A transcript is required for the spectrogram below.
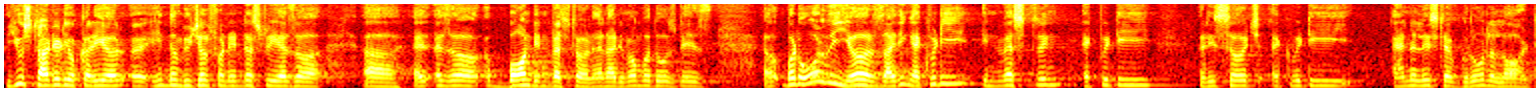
You started your career uh, in the mutual fund industry as a, uh, as a bond investor, and I remember those days. Uh, but over the years, I think equity investing, equity research, equity analysts have grown a lot,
